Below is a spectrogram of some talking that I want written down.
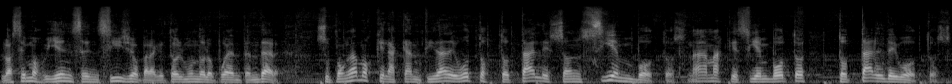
lo hacemos bien sencillo para que todo el mundo lo pueda entender. Supongamos que la cantidad de votos totales son 100 votos, nada más que 100 votos total de votos.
